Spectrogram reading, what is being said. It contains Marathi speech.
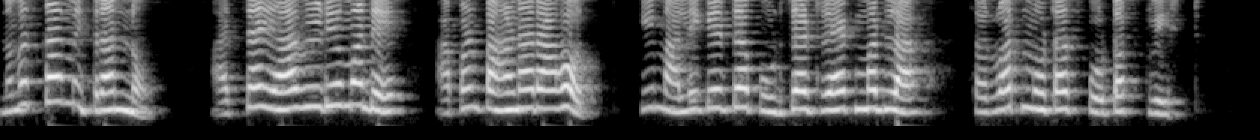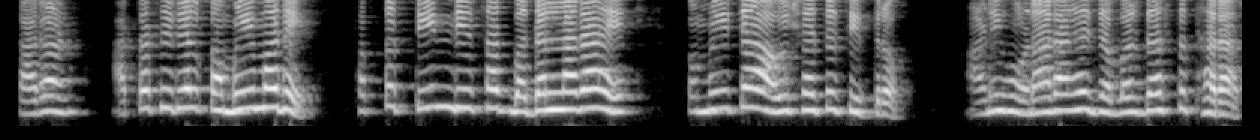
नमस्कार मित्रांनो आजच्या ह्या व्हिडिओमध्ये आपण पाहणार आहोत की मालिकेच्या पुढच्या ट्रॅकमधला सर्वात मोठा स्फोटक ट्विस्ट कारण आता सिरियल कमळीमध्ये फक्त तीन दिवसात बदलणार आहे कमळीच्या आयुष्याचं चित्र आणि होणार आहे जबरदस्त थरार.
